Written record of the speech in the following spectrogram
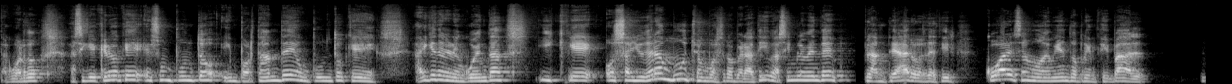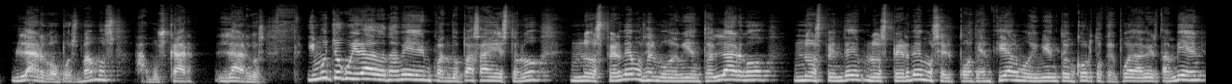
¿de acuerdo? Así que creo que es un punto importante, un punto que hay que tener en cuenta y que os ayudará mucho en vuestra operativa. Simplemente plantearos, decir, ¿cuál es el movimiento principal? Largo, pues vamos a buscar largos. Y mucho cuidado también cuando pasa esto, ¿no? Nos perdemos el movimiento en largo, nos, nos perdemos el potencial movimiento en corto que pueda haber también,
